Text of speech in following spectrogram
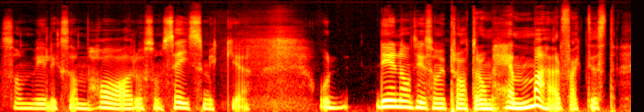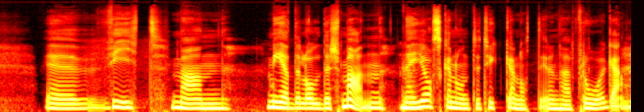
som vi liksom har och som sägs mycket. Och det är någonting som vi pratar om hemma här faktiskt. Eh, vit man, medelålders man. Nej, jag ska nog inte tycka något i den här frågan.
